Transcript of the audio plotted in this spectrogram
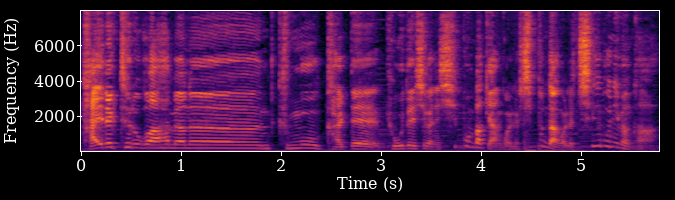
다이렉트로가 하면은 근무 갈 때 교대 시간이 10분밖에 안 걸려. 10분도 안 걸려. 7분이면 가.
